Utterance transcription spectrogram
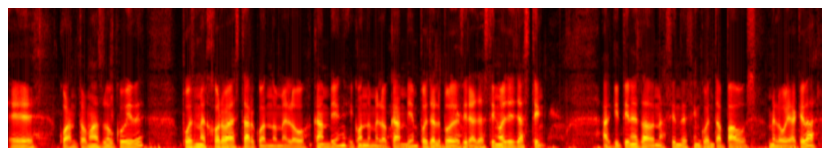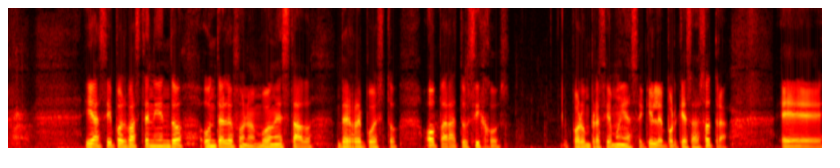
eh, cuanto más lo cuide, pues mejor va a estar cuando me lo cambien y cuando me lo cambien, pues ya le puedo decir a Justin, oye Justin, aquí tienes la donación de 50 pavos, me lo voy a quedar. Y así pues vas teniendo un teléfono en buen estado de repuesto o para tus hijos por un precio muy asequible, porque esa es otra. Eh,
